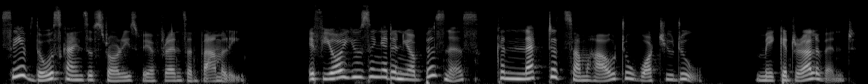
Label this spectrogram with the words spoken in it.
Save those kinds of stories for your friends and family. If you're using it in your business, connect it somehow to what you do. Make it relevant.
